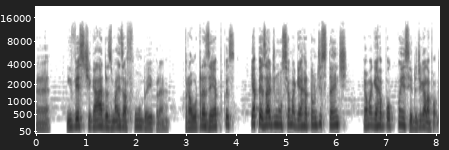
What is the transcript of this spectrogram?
é, investigadas mais a fundo aí para outras épocas. E apesar de não ser uma guerra tão distante, é uma guerra pouco conhecida. Diga lá, Paulo.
